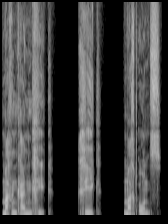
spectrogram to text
machen keinen Krieg. Krieg macht uns.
